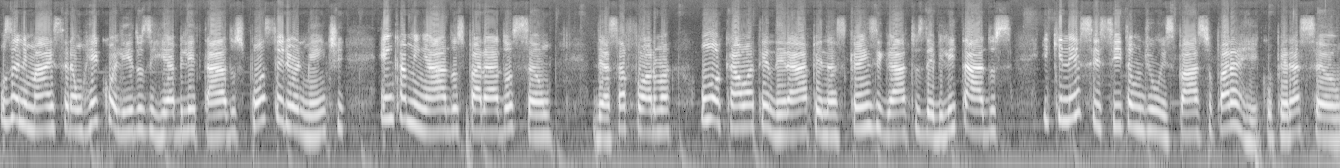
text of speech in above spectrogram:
os animais serão recolhidos e reabilitados posteriormente encaminhados para a adoção. Dessa forma, o local atenderá apenas cães e gatos debilitados e que necessitam de um espaço para recuperação.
